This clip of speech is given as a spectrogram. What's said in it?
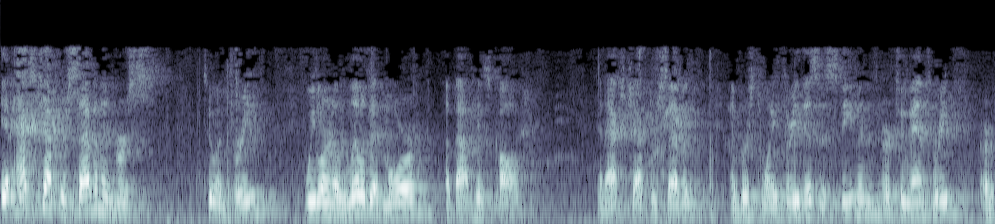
In Acts chapter 7 and verse 2 and 3, we learn a little bit more about his call. In Acts chapter 7 and verse 23, this is Stephen, or 2 and 3, or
